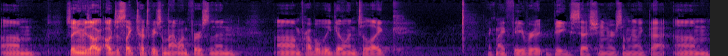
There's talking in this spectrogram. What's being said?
Um, so, anyways, I'll, I'll just like touch base on that one first, and then um, probably go into like like my favorite big session or something like that. Um,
